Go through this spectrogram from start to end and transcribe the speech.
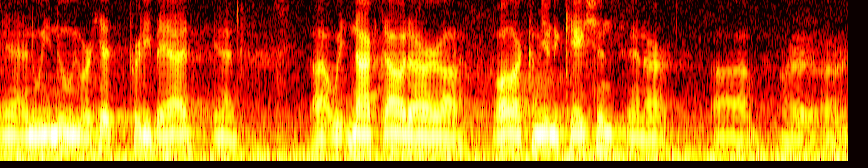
and we knew we were hit pretty bad, and uh, we knocked out our uh, all our communications and our uh, our, our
